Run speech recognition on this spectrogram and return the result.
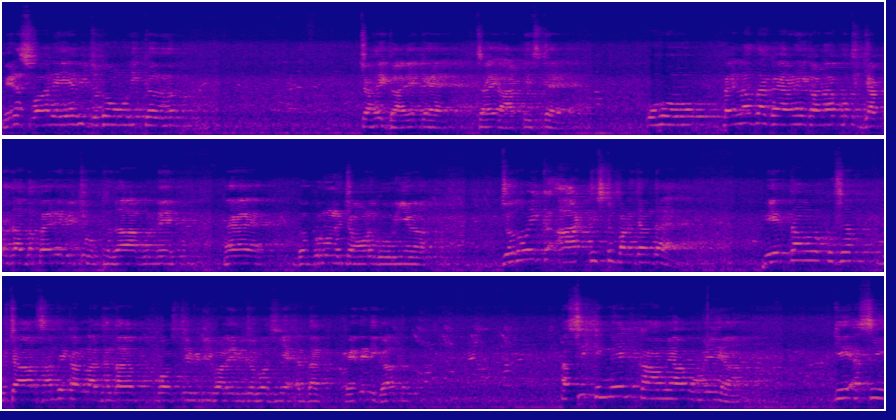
ਮੇਰਾ ਸਵਾਲ ਇਹ ਹੈ ਵੀ ਜਦੋਂ ਇੱਕ ਚਾਹੇ ਗਾਇਕ ਹੈ ਚਾਹੇ ਆਰਟਿਸਟ ਹੈ ਉਹ ਪਹਿਲਾਂ ਤਾਂ ਗਾਇਆ ਨੇ ਗਾਣਾ ਪੁੱਤ ਜੱਟ ਦਾ ਦੁਪਹਿਰੇ ਵਿੱਚ ਉੱਠਦਾ ਬੁੱਲੇ ਹੈ ਗੱਭਰੂ ਨਚਾਉਣ ਗੋਰੀਆਂ ਜਦੋਂ ਇੱਕ ਆਰਟਿਸਟ ਬਣ ਜਾਂਦਾ ਹੈ, ਫਿਰ ਤਾਂ ਉਹ ਕੁਝ ਵਿਚਾਰ ਸਾਂਝੇ ਕਰਨ ਲੱਗ ਜਾਂਦਾ ਹੈ ਪੋਜ਼ਿਟਿਵਿਟੀ ਵਾਲੇ ਵੀ ਚਲੋ ਅਸੀਂ ਐਦਾਂ ਕਹਿੰਦੇ ਨਹੀਂ ਗਲਤ। ਅਸੀਂ ਕਿੰਨੇ ਕਾਮਯਾਬ ਹੋਏ ਆ ਕਿ ਅਸੀਂ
